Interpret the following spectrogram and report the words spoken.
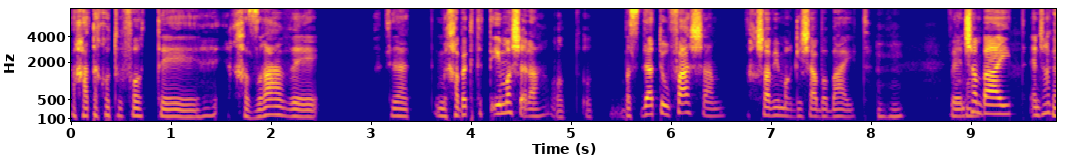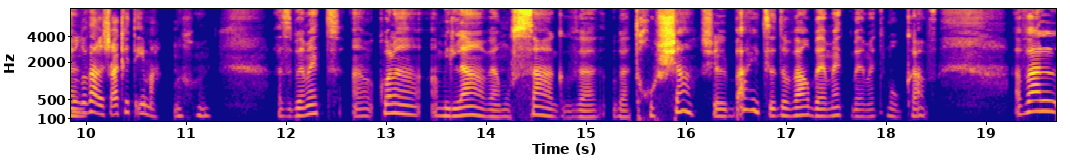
שאחת החטופות אה, חזרה ואת יודעת, היא מחבקת את אימא שלה, עוד, עוד בשדה התעופה שם, עכשיו היא מרגישה בבית. Mm-hmm. ואין נכון. שם בית, אין שם כן. שום דבר, יש רק את אימא. נכון. אז באמת, כל המילה והמושג וה, והתחושה של בית זה דבר באמת באמת מורכב. אבל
